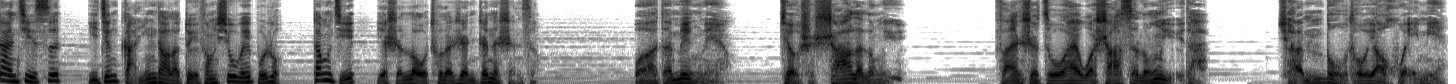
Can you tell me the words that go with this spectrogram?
暗祭司已经感应到了对方修为不弱。”当即也是露出了认真的神色。我的命令就是杀了龙宇，凡是阻碍我杀死龙宇的，全部都要毁灭。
